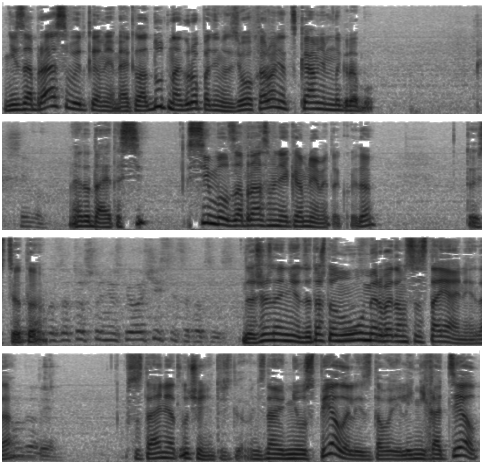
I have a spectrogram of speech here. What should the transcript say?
Не забрасывают камнями, а кладут на гроб один камень. Его хоронят с камнем на гробу. Символ. Это да, это си- символ забрасывания камнями такой, да? То есть это... За то, что не успел очиститься фактически. За, что, за то, что он умер в этом состоянии, да? Ну да. В состоянии отлучения. То есть, не знаю, не успел или из-за того, или не хотел.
